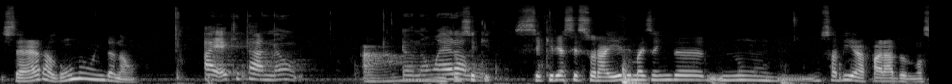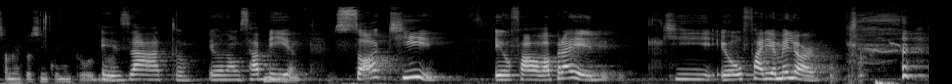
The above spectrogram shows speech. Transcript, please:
você era aluno ou ainda não? Ah, é que tá, não. Ah, Eu não era então você, você queria assessorar ele, mas ainda não, não sabia a parada do lançamento assim como um todo. né? Exato, eu não sabia. Só que eu falava pra ele que eu faria melhor.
